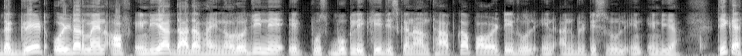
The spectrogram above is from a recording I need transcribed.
The great older man of India Dadabhai Naoroji ने एक बुक लिखी, जिसका नाम था आपका poverty rule in unbritish rule in India ठीक है?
